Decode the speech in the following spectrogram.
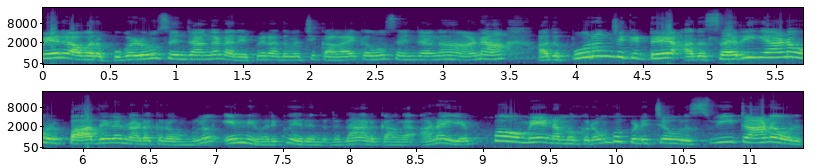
பேர் அவரை புகழவும் செஞ்சாங்க நிறைய பேர் அதை வச்சு கலாய்க்கவும் செஞ்சாங்க. ஆனால் அதை புரிஞ்சுக்கிட்டு அதை சரியான ஒரு பாதையில் நடக்கிறவங்களும் இன்னி வரைக்கும் இருந்துட்டு தான் இருக்காங்க. ஆனால் எப்போவுமே நமக்கு ரொம்ப பிடிச்ச ஒரு ஸ்வீட்டான ஒரு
